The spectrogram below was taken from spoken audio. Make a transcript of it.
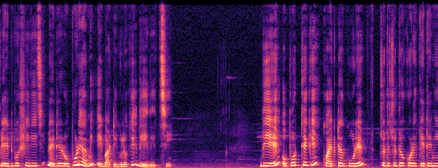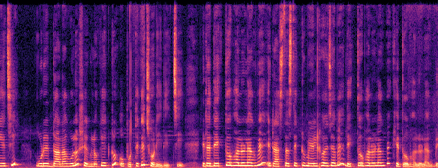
প্লেট বসিয়ে দিয়েছি, প্লেটের ওপরে আমি এই বাটিগুলোকে দিয়ে দিচ্ছি। দিয়ে ওপর থেকে কয়েকটা গুড়ের ছোট ছোট করে কেটে নিয়েছি। গুড়ের দানাগুলো সেগুলোকে একটু ওপর থেকে ছড়িয়ে দিচ্ছি। এটা দেখতেও ভালো লাগবে, এটা আস্তে আস্তে একটু মেল্ট হয়ে যাবে, দেখতেও ভালো লাগবে, খেতেও ভালো লাগবে।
